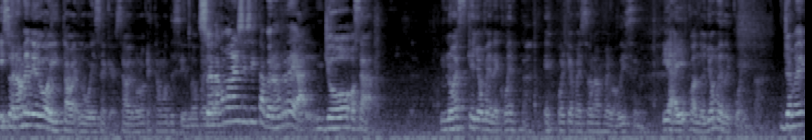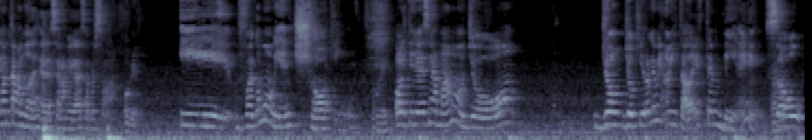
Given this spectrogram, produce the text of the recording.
Y suena medio egoísta, the way, sé que sabemos lo que estamos diciendo. Pero Suena como narcisista, pero es real. Yo, o sea, no es que yo me dé cuenta, es porque personas me lo dicen. Y ahí es cuando yo me doy cuenta. Yo me di cuenta cuando dejé de ser amiga de esa persona. Ok. Y fue como bien shocking. Ok. Porque yo decía, mano, yo. Yo, yo quiero que mis amistades estén bien. So,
